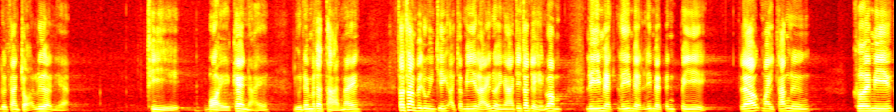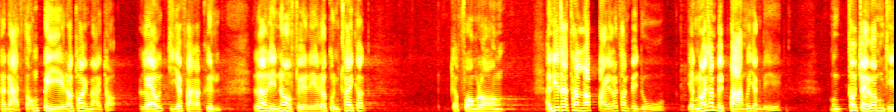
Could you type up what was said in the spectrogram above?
โดยการเจาะเลือดเนี่ยทีบ่อยแค่ไหนอยู่ในมาตรฐานไหม ถ้าท่านไปดูจริงๆ อาจจะมีหลายหน่วยงานที่ท่านจะเห็นว่ารีเมดรีเมดรีเมดเป็นปี แล้วมาอีกครั้งหนึ่งเคยมีขนาด 2 ปีแล้วค่อยมาเจาะแล้วจีเอฟาก็ขึ้น แล้วรีโนเฟเรียแล้วคนไข้ก็จะฟ้องร้อง อันนี้ถ้าท่านรับไปแล้วท่านไปดู อย่างน้อยท่านไปปามก็ยังดีมึงเข้าใจว่าบางที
